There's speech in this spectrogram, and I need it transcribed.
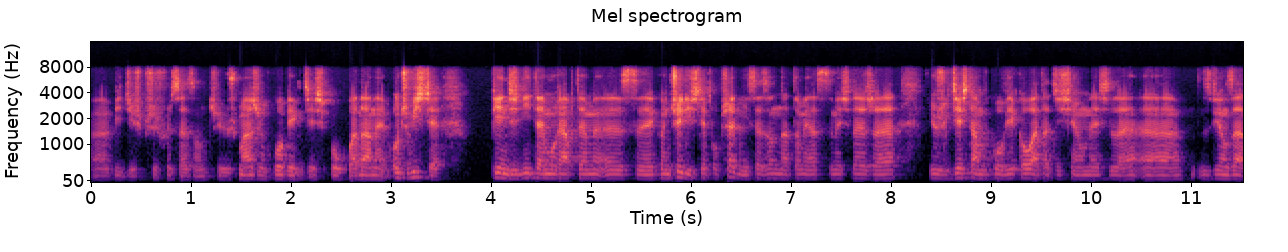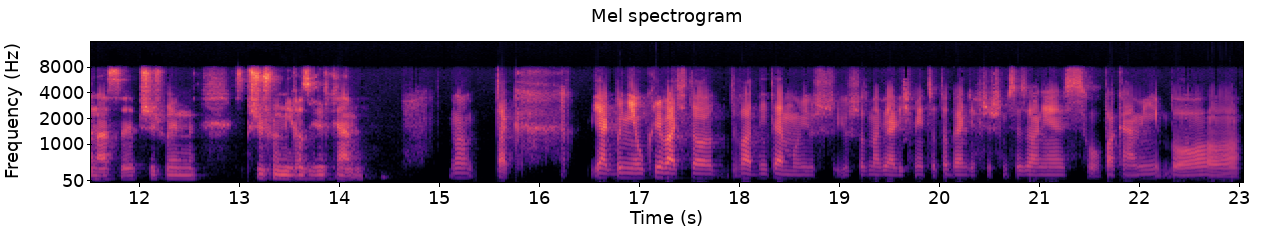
e, widzisz przyszły sezon? Czy już masz w głowie gdzieś poukładane? Oczywiście pięć dni temu raptem e, skończyliście poprzedni sezon, natomiast myślę, że już gdzieś tam w głowie kołata ci się, myślę, e, związana z, przyszłym, z przyszłymi rozgrywkami. No tak, jakby nie ukrywać, to dwa dni temu już, już rozmawialiśmy, co to będzie w przyszłym sezonie z chłopakami, bo,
